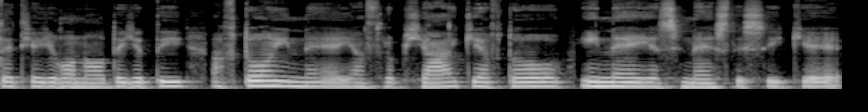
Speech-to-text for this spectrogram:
τέτοια γεγονότα γιατί αυτό είναι η ανθρωπιά και αυτό είναι η ασυναίσθηση και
